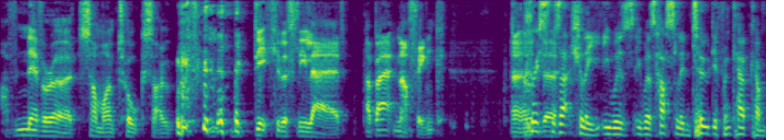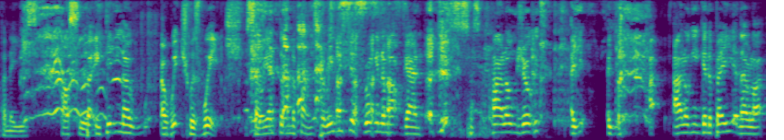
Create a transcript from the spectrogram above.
I've never heard someone talk so ridiculously loud about nothing. And, Chris uh, was actually he was he was hustling two different cab companies, Hustling. but he didn't know uh, which was which, so he had them on the phone. So he was just ringing them up, going, "How long is your? Are you, are you, how long are you going to be?" And they were like,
